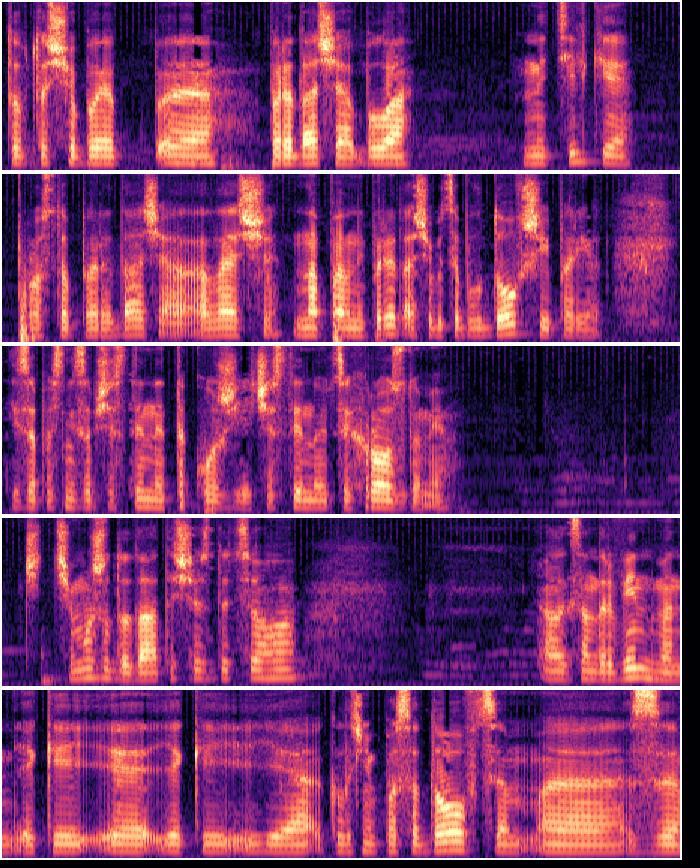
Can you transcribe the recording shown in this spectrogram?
Тобто, щоб е, передача була не тільки просто передача, але ще на певний період, а щоб це був довший період. І запасні запчастини також є частиною цих роздумів. Чи, чи можу додати щось до цього? Олександр Віндмен, який, е, який є колишнім посадовцем е, з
